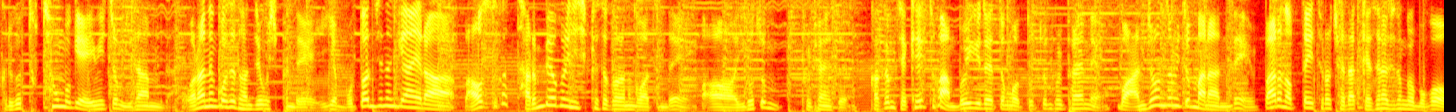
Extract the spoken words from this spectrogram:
그리고 투척무기 에임이 좀 이상합니다. 원하는 곳에 던지고 싶은데 이게 못 던지는 게 아니라 마우스가 다른 벽을 인식해서 그러는 것 같은데 어 이거 좀 불편했어요. 가끔 제 캐릭터가 안 보이기도 했던 것도 좀 불편했네요. 뭐 안 좋은 점이 좀 많았는데 빠른 업데이트로 죄다 개선해주는 걸 보고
